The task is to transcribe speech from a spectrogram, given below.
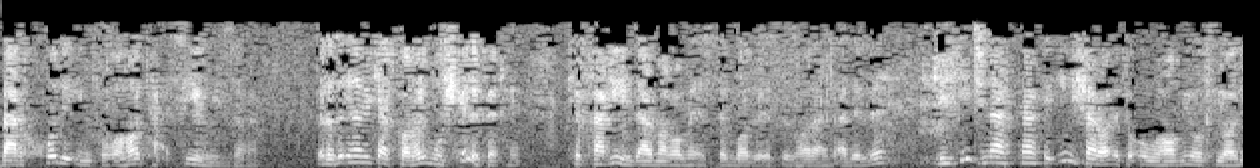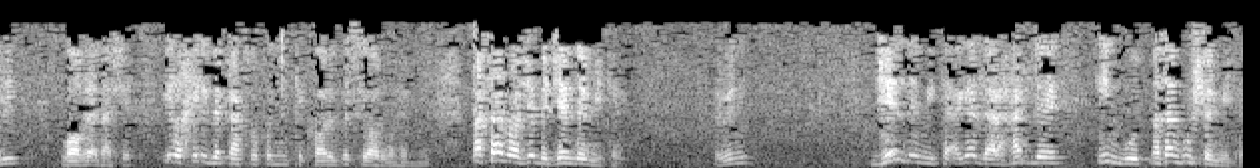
بر خود این فقها تأثیر می‌گذارن به این هم یکی از کارهای مشکل فقهه که فقیه در مقام استنباط و استظهار از ادله که هیچ نه تحت این شرایط اوهامی و خیالی واقع نشه. این رو خیلی دقت بکنید که کار بسیار مهمه مثلا راجع به جلد میته. ببینید. جلد میته اگر در حد این بود مثلا گوشت میته.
